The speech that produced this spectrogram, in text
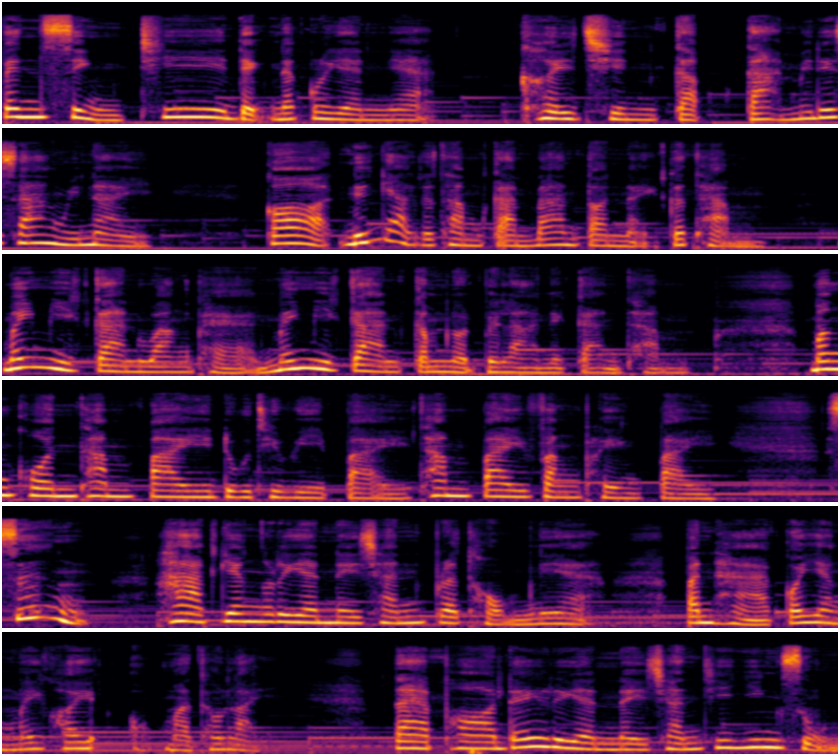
เป็นสิ่งที่เด็กนักเรียนเนี่ยเคยชินกับการไม่ได้สร้างวินัย ก็นึกอยากจะทำการบ้านตอนไหนก็ทำ ไม่มีการวางแผน ไม่มีการกำหนดเวลาในการทำบางคนทำไปดูทีวีไปทำไปฟังเพลงไป ซึ่งหากยังเรียนในชั้นประถมเนี่ย ปัญหาก็ยังไม่ค่อยออกมาเท่าไหร่ แต่พอได้เรียนในชั้นที่ยิ่งสูง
